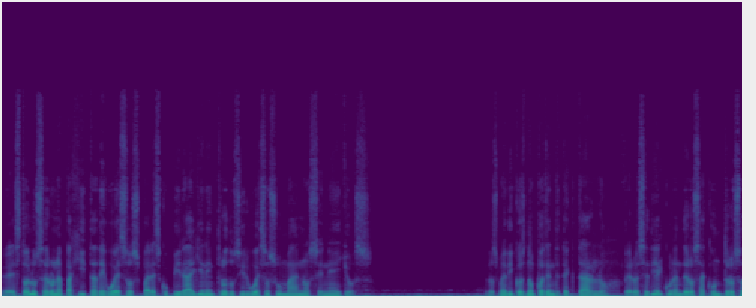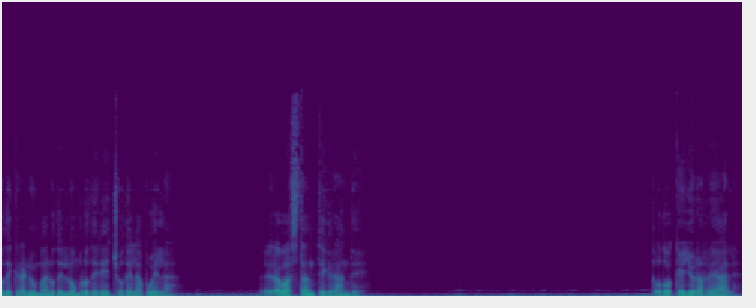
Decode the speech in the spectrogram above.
esto al usar una pajita de huesos para escupir a alguien e introducir huesos humanos en ellos. Los médicos no pueden detectarlo, pero ese día el curandero sacó un trozo de cráneo humano del hombro derecho de la abuela. Era bastante grande. Todo aquello era real.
